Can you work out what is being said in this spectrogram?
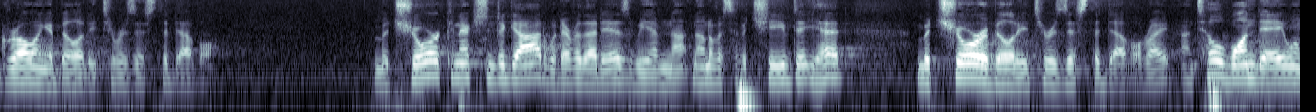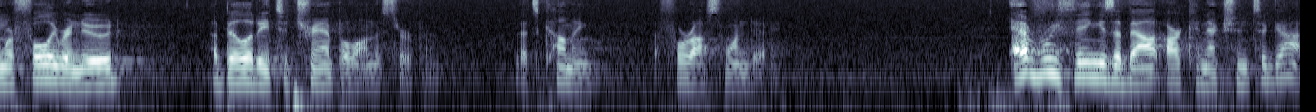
growing ability to resist the devil. Mature connection to God, whatever that is, we have not, none of us have achieved it yet. Mature ability to resist the devil, right? Until one day when we're fully renewed, ability to trample on the serpent that's coming for us one day. Everything is about our connection to God.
